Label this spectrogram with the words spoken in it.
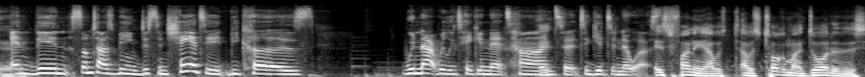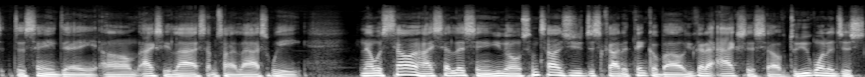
Yeah. And then sometimes being disenchanted because we're not really taking that time It- to, to get to know us. it's funny. I was I was talking to my daughter this the same day. Um, actually last I'm sorry last week, and I was telling her. I said, listen, you know, sometimes you just got to think about. You got to ask yourself, do you want to just?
